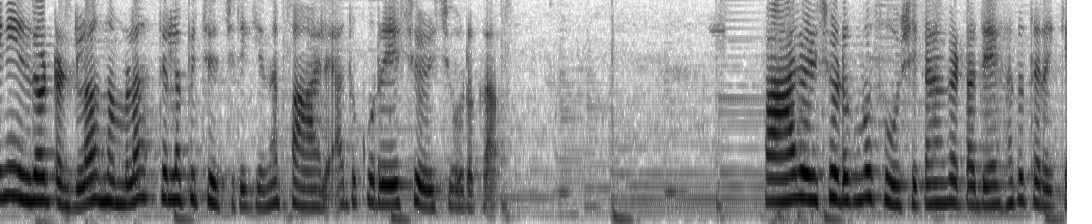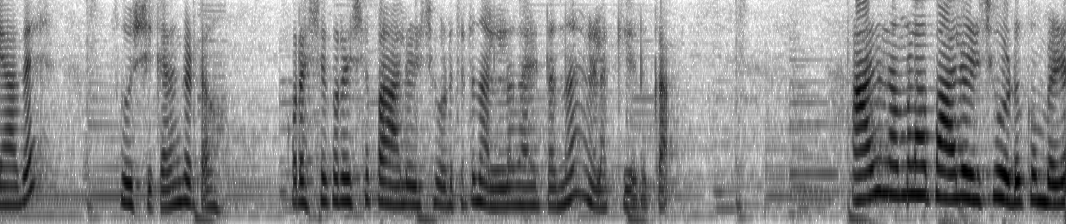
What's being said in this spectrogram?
ഇനി ഇതിലോട്ടുണ്ടല്ലോ നമ്മൾ തിളപ്പിച്ച് വെച്ചിരിക്കുന്ന പാൽ അത് കുറേശ്ശെ ഒഴിച്ചു കൊടുക്കാം. പാലൊഴിച്ച് കൊടുക്കുമ്പോൾ സൂക്ഷിക്കണം കേട്ടോ ദേഹത്ത് തെറിക്കാതെ സൂക്ഷിക്കണം കേട്ടോ. കുറേശ്ശെ കുറേശ്ശെ പാലൊഴിച്ച് കൊടുത്തിട്ട് നല്ലതായിട്ടൊന്ന് ഇളക്കിയെടുക്കാം. ആദ്യം നമ്മൾ ആ പാലൊഴിച്ച് കൊടുക്കുമ്പോൾ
